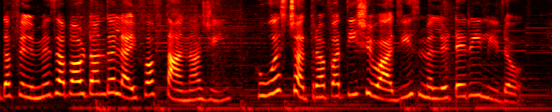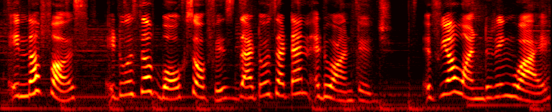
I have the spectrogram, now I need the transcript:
the film is about on the life of Tanaji, who was Chhatrapati Shivaji's military leader. In the first, it was the box office that was at an advantage. If you are wondering why,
